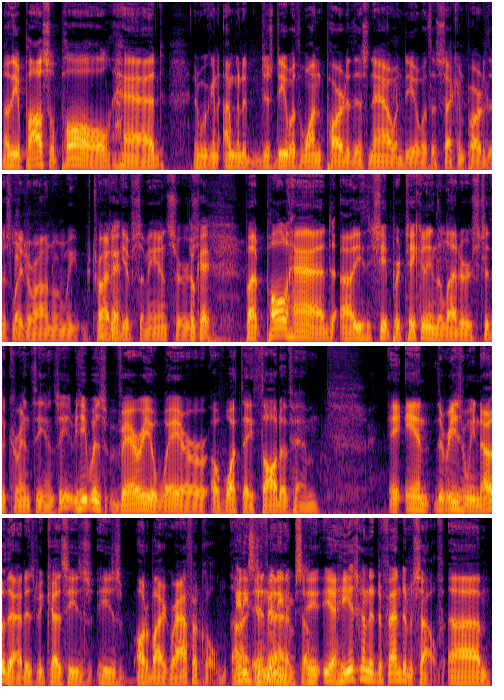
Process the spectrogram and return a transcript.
Now, the Apostle Paul had, and we're going. I'm going to just deal with one part of this now, and deal with the second part of this later on when we try okay. to give some answers. Okay. But Paul had, uh, you see it particularly in the letters to the Corinthians. He, he was very aware of what they thought of him and the reason we know that is because he's he's autobiographical and he's uh, defending himself. yeah, he is going to defend himself. Um,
